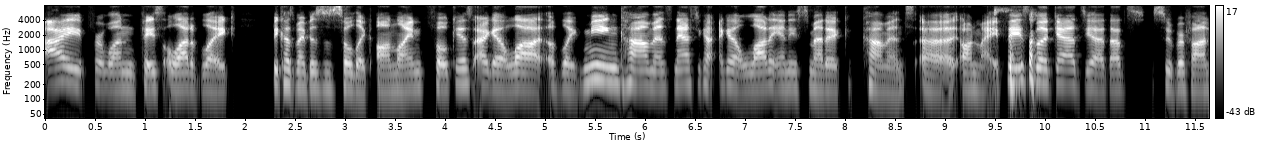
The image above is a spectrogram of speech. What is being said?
I for one face a lot of like because my business is so like online focused, I get a lot of like mean comments, nasty. Co- I get a lot of anti-Semitic comments uh, on my Facebook ads. Yeah, that's super fun.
